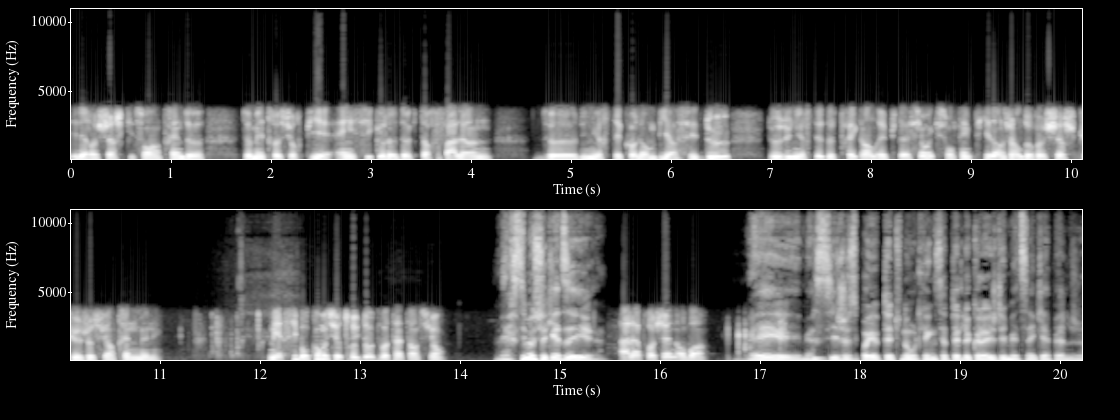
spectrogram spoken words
et les recherches qu'ils sont en train de, de mettre sur pied, ainsi que le docteur Fallon de l'université Columbia. C'est deux, deux universités de très grande réputation et qui sont impliquées dans le genre de recherche que je suis en train de mener. Merci beaucoup, M. Trudeau, de votre attention. Merci, M. Kadir. À la prochaine. Au revoir. Hey, merci. Je sais pas, il y a peut-être une autre ligne. C'est peut-être le Collège des médecins qui appelle. Je...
